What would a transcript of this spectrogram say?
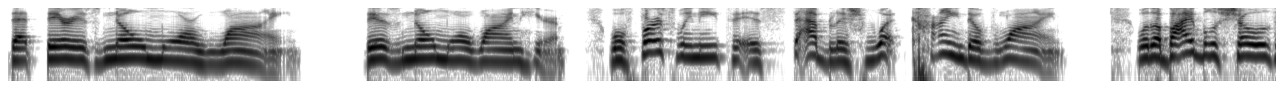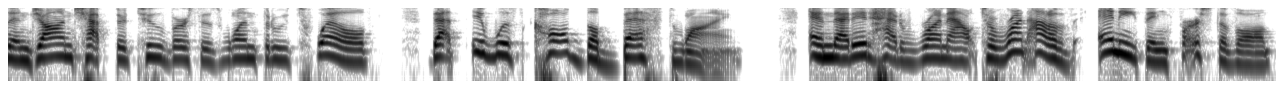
that there is no more wine. There's no more wine here. Well, first we need to establish what kind of wine. Well, the Bible shows in John chapter 2 verses 1 through 12 that it was called the best wine and that it had run out. To run out of anything first of all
